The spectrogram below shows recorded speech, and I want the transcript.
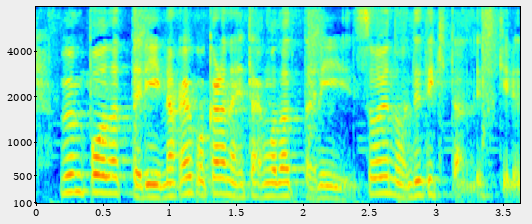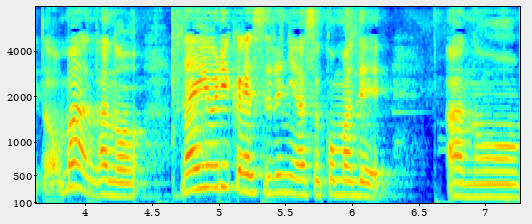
文法だったりなんかよくわからない単語だったりそういうのは出てきたんですけれどまああの内容を理解するにはそこまであの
